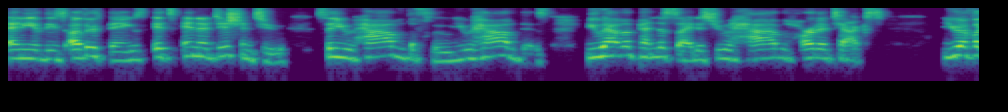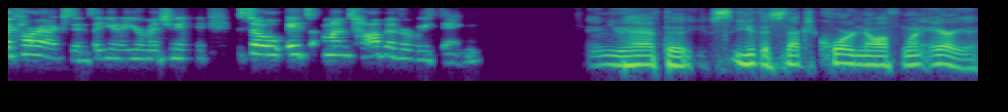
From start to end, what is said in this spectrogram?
any of these other things. It's in addition to. So you have the flu, you have this, you have appendicitis, you have heart attacks, you have the car accidents that you know you're mentioning. So it's on top of everything. And you have to you have to sex cordon off one area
